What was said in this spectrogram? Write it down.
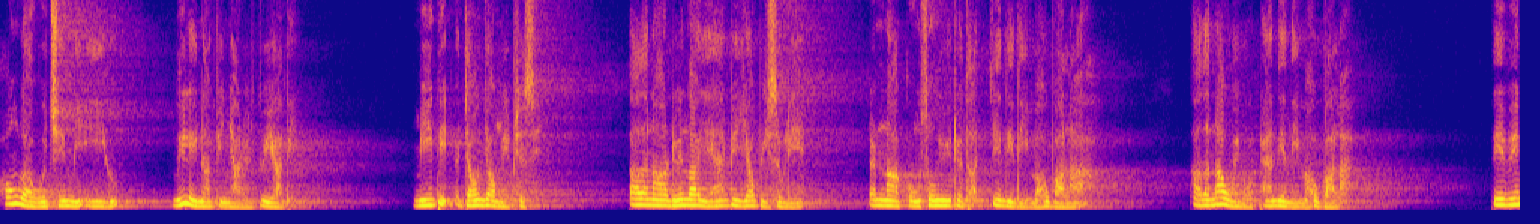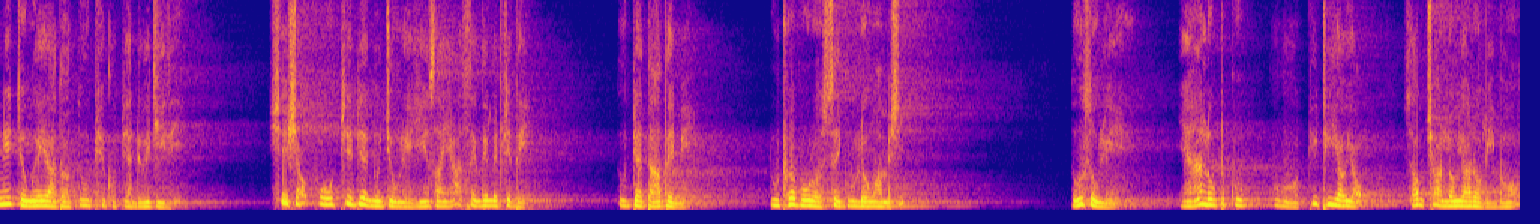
ခေါင်းစွာဝှချင်းမိ၏ဟုမိလိန်နာပညာတွင်တွေ့ရသည်မိသည့်အကြောင်းကြောင့်ပင်ဖြစ်စေ သာသနာတွင်သာယဟန်ပြည့်ရောက်ပြီဆိုလျင်တဏှာကုံဆုံး၍အတွက်သာကျင့်တည်သည်မဟုတ်ပါလားသာသနာဝင်ကိုထမ်းတင်သည်မဟုတ်ပါလားတေဘင်းနှင့်ကြုံခဲ့ရသောသူ့ဖြစ်ကိုပြန်တွေးကြည့်သည်ရှေ့လျှောက်ထိုးဖြစ်ဖြစ်မှုကြုံလေရင်ဆိုင်ရာအစဉ်သင့်မဖြစ်သည်သူပြတ်သားသည်မီလူထွက်ဖို့တော့စိတ်ကူးလုံးဝမရှိသူဆိုလျင်ယဟန်လုံးတစ်ခု ခုကိုထိထိရောက်ရောက်ဇောက်ချလုံရတော့ပြီပေါ့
